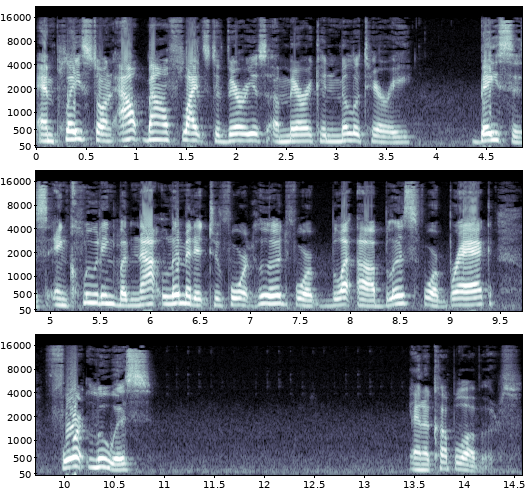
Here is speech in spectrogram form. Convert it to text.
and placed on outbound flights to various American military bases, including but not limited to Fort Hood, Fort uh, Bliss, Fort Bragg, Fort Lewis, and a couple others.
